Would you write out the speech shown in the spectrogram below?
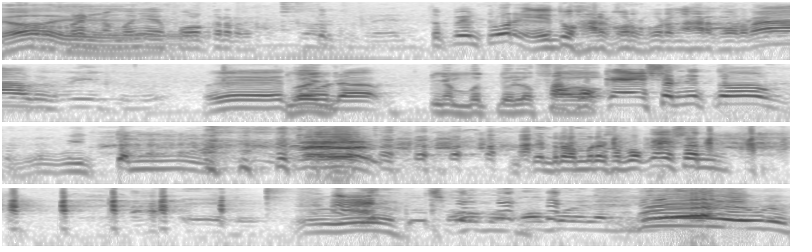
yo. Keren namanya Volker. Tapi yang keluar ya itu hardcore kurang hardcore ah, itu. Eh, itu Gua udah nyebut dulu suffocation itu hitam. Bukan drummer suffocation. Mau cowboy lagi. Iya, udah.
